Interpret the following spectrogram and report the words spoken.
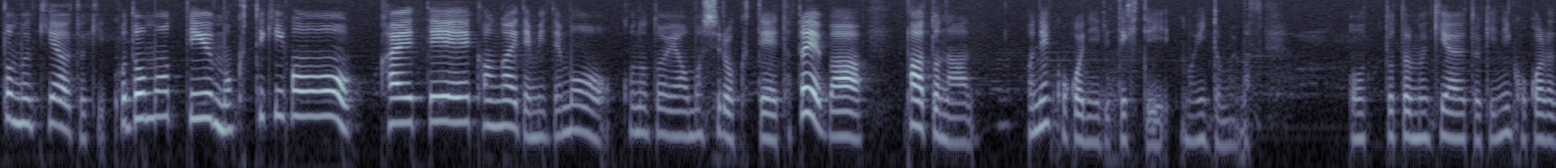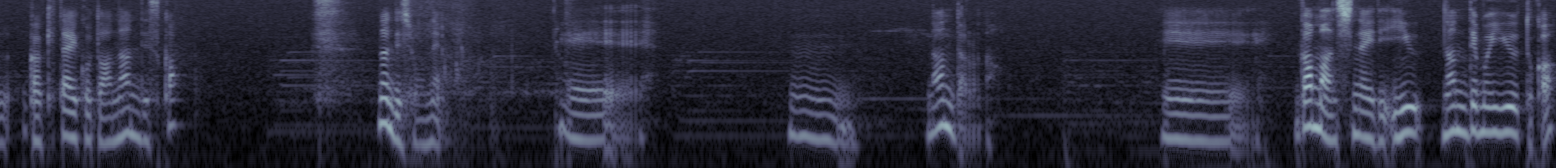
と向き合う時子供っていう目的語を変えて考えてみてもこの問いは面白くて例えばパートナーをねここに入れてきてもいいと思います。夫と向き合う時に心がけたいことは何ですか？何でしょうね。えー、うんなんだろうな。えー、我慢しないで言う何でも言うとか？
